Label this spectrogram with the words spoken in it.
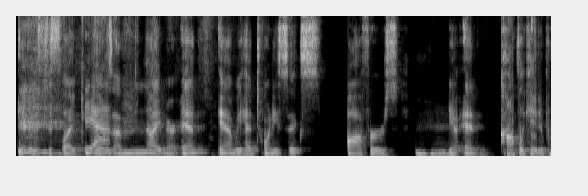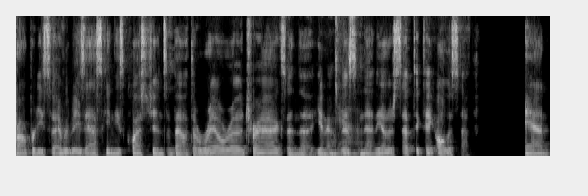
It was just like Yeah. it was a nightmare, and and we had twenty six offers, Mhm. you know, and complicated property. So everybody's asking these questions about the railroad tracks and the you know this and that and the other septic tank, all this stuff, and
